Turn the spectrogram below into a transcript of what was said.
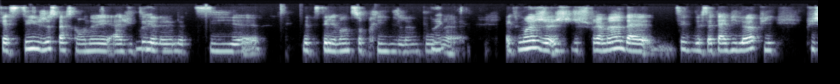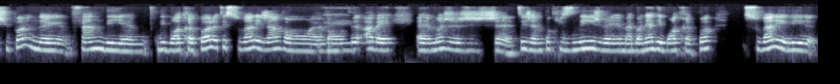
festive juste parce qu'on a ajouté le, petit, euh, le petit élément de surprise. Là, pour, euh, moi, je, suis vraiment de, de cet avis-là. Puis, puis je ne suis pas une fan des, euh, des boîtes repas. Là. Souvent, les gens vont, vont dire Ah ben moi, je n'aime pas cuisiner, je vais m'abonner à des boîtes repas. Souvent, les,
